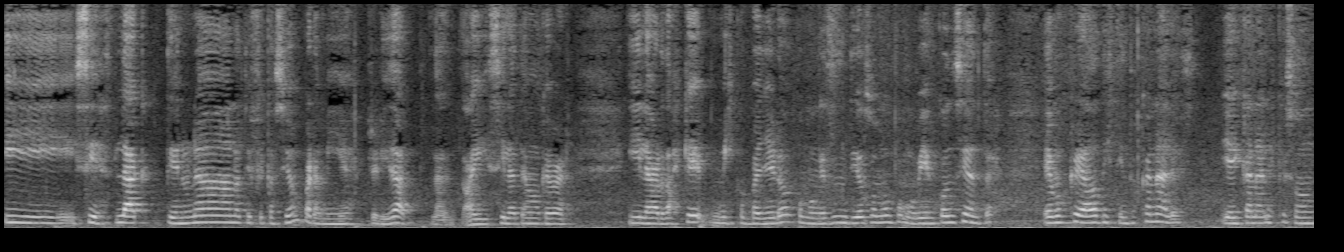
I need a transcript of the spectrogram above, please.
y si Slack tiene una notificación, para mí es prioridad. La- ahí sí la tengo que ver. Y la verdad es que mis compañeros, como en ese sentido somos como bien conscientes, hemos creado distintos canales y hay canales que son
